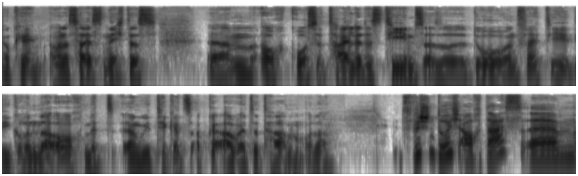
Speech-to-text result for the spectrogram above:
Okay, aber das heißt nicht, dass ähm, auch große Teile des Teams, also du und vielleicht die, die Gründer auch mit irgendwie Tickets abgearbeitet haben, oder? Zwischendurch auch das. Ähm,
